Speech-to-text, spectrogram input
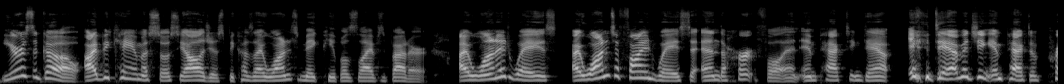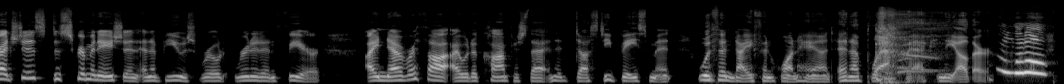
Years ago, I became a sociologist because I wanted to make people's lives better. I wanted ways, I wanted to find ways to end the hurtful and impacting da- damaging impact of prejudice, discrimination, and abuse ro- rooted in fear. I never thought I would accomplish that in a dusty basement with a knife in one hand and a black bag in the other. a little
